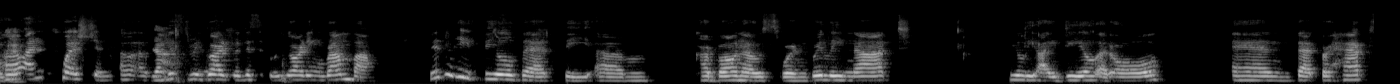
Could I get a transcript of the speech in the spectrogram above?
Okay. Uh, I have a question. Uh, Yeah. This regard this regarding Rambam. Didn't he feel that the um, korbanos were really not really ideal at all, and that perhaps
